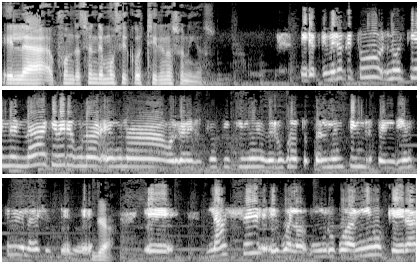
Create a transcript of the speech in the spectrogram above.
en la Fundación de Músicos Chilenos Unidos. Mira, primero que todo, no tiene nada que ver, es una, es una organización sin fines de lucro totalmente independiente de la. Ya. Eh, nace, eh, bueno, un grupo de amigos que eran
